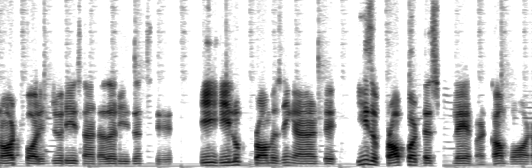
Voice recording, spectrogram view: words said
not for injuries and other reasons. eh, He he looked promising, and eh, he's a proper test player, man. Come on,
